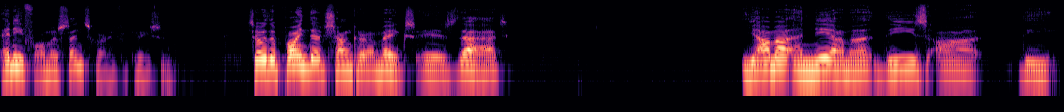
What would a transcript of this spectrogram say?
any form of sense gratification. So the point that Shankara makes is that yama and niyama, these are the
